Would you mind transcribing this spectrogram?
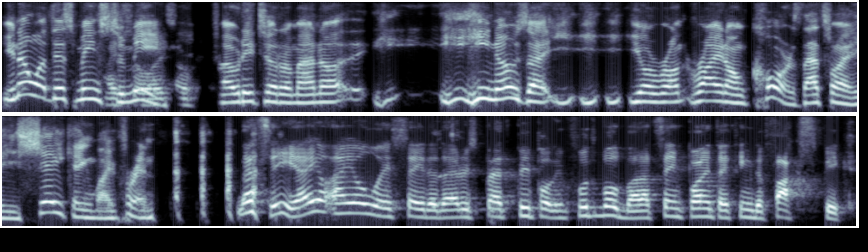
You know what this means I to saw, me, Fabrizio Romano? He, he, he knows that you're right on course. That's why he's shaking, my friend. Let's see. I, I always say that I respect people in football, but at the same point, I think the facts speak.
